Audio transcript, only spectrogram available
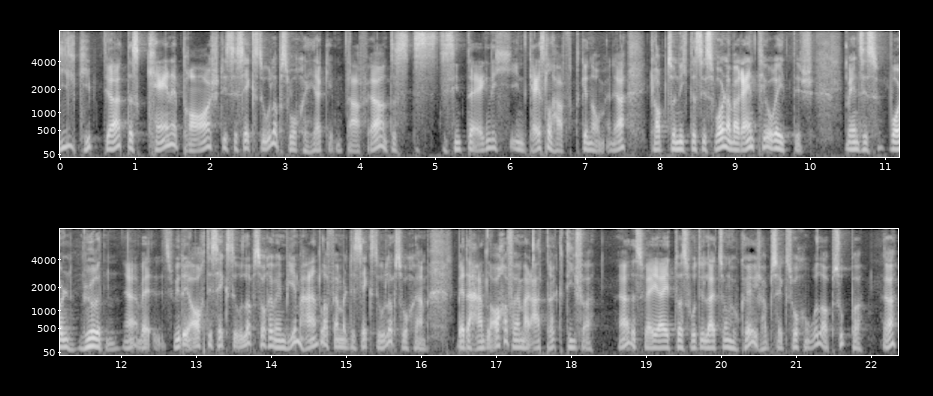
Deal gibt, ja, dass keine Branche diese sechste Urlaubswoche hergeben darf. Ja, und das, das, die sind da eigentlich in Geiselhaft genommen. Ja. Ich glaube zwar nicht, dass sie es wollen, aber rein theoretisch, wenn sie es wollen würden. Ja, weil es würde ja auch die sechste Urlaubswoche, wenn wir im Handel auf einmal die sechste Urlaubswoche haben, wäre der Handel auch auf einmal attraktiver. Ja, das wäre ja etwas, wo die Leute sagen, okay, ich habe sechs Wochen Urlaub, super. Ja,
